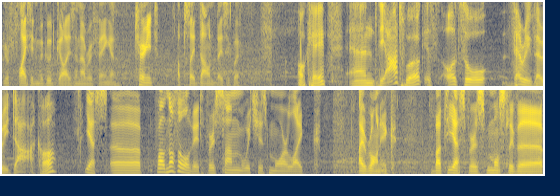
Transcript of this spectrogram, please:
you're fighting the good guys and everything, and turn it upside down basically. Okay, and the artwork is also very very dark, huh? Yes. Uh, well, not all of it. There's some which is more like ironic, but yes, there's mostly the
